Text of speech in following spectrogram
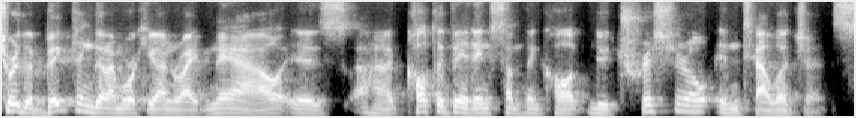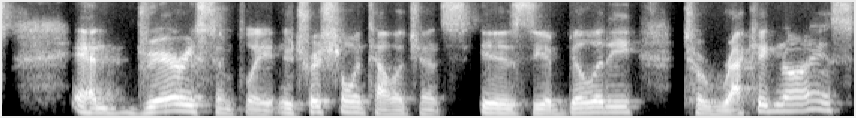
Sure. The big thing that I'm working on right now is uh, cultivating something called nutritional intelligence. And very simply, nutritional intelligence is the ability to recognize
